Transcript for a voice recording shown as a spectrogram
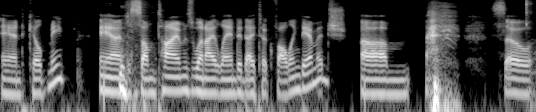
and killed me. And sometimes when i landed i took falling damage. Um so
